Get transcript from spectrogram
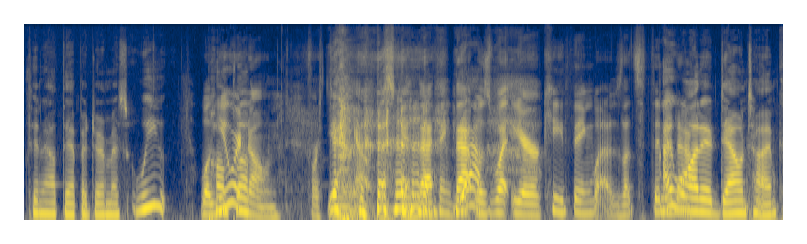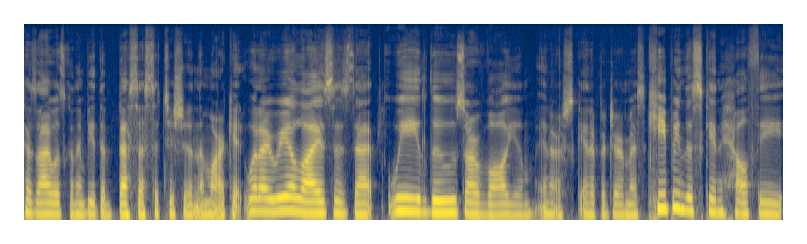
thin out the epidermis. We well, you were up. known for thinning yeah. out the skin. I think that yeah. was what your key thing was. Let's thin it I out. I wanted downtime because I was going to be the best esthetician in the market. What I realized is that we lose our volume in our skin epidermis. Keeping the skin healthy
